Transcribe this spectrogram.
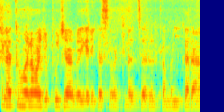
चला तुम्हाला माझी पूजा वगैरे कसं वाटलं जर कमेंट करा.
